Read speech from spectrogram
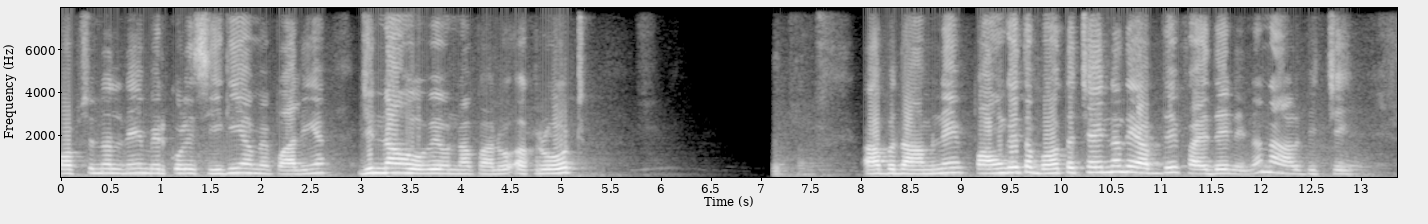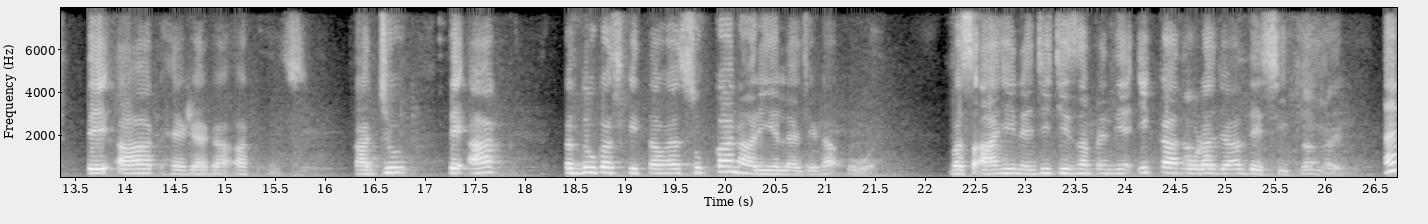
ਆਪਸ਼ਨਲ ਨੇ, ਮੇਰੇ ਕੋਲੇ ਸੀਗੀਆਂ, ਮੈਂ ਪਾ ਲੀਆਂ ਜਿੰਨਾ ਹੋਵੇ ਉਹਨਾਂ ਪਾ ਲਓ। ਅਖਰੋਟ ਆ ਬਦਾਮ ਨੇ। ਪਾਉਂਗੇ ਤਾਂ ਬਹੁਤ ਅੱਛਾ, ਇਹਨਾਂ ਦੇ ਆਪਦੇ ਫਾਇਦੇ ਨੇ ਨਾ, ਨਾਲ ਵਿੱਚ ਹੀ। ਤੇ ਆ ਹੈਗਾਗਾ ਆਹ ਕਾਜੂ। ਤੇ ਆ ਕੱਦੂਕਸ ਕੀਤਾ ਹੋਇਆ ਸੁੱਕਾ ਨਾਰੀਅਲ ਹੈ ਜਿਹੜਾ ਉਹ ਹੈ। ਬਸ ਆਹੀ ਨੇ ਜੀ ਚੀਜ਼ਾਂ ਪੈਂਦੀਆਂ। ਇੱਕ ਆ ਥੋੜਾ ਜਿਹਾ ਦੇਸੀ ਘੀ ਹੈ। ਹੈ?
